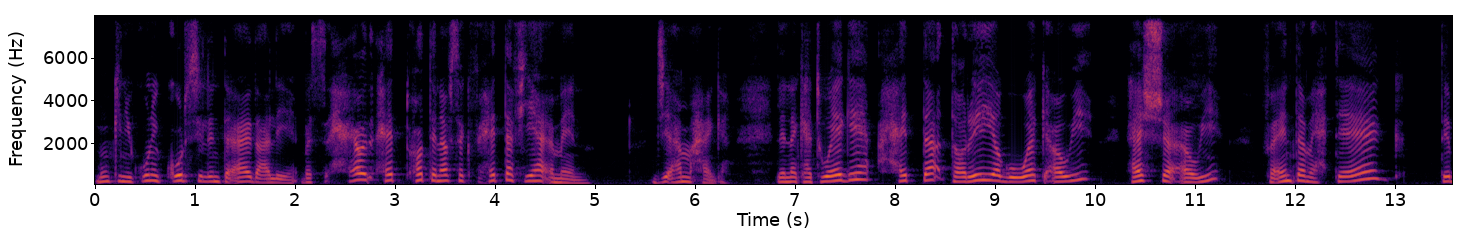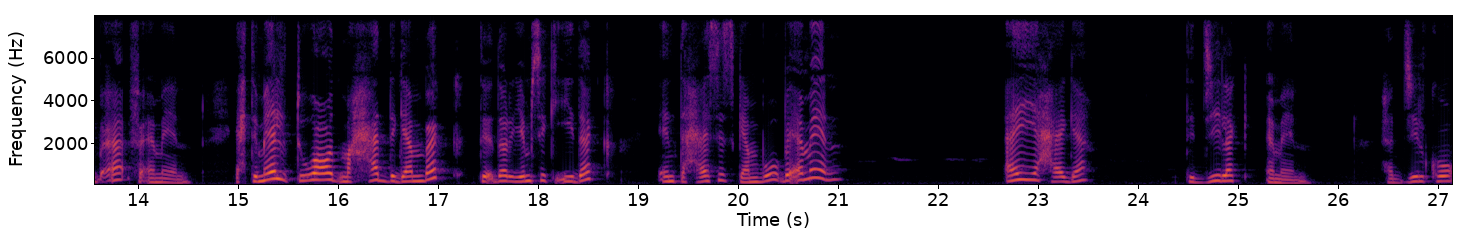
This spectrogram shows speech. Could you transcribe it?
ممكن يكون الكرسي اللي انت قاعد عليه بس حط, حط, نفسك في حتة فيها أمان. دي أهم حاجة. لأنك هتواجه حتة طرية جواك قوي هشة قوي فأنت محتاج تبقى في أمان. احتمال تقعد مع حد جنبك تقدر يمسك إيدك أنت حاسس جنبه بأمان. أي حاجة تديلك أمان. هديلكوا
